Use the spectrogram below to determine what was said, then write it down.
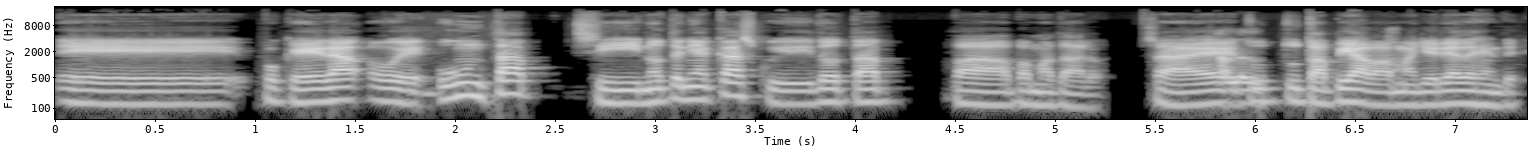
Eh, porque era oye, un tap si no tenía casco y dos tap para matarlo. O sea, eh, tú, tú tapeabas a mayoría de gente.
